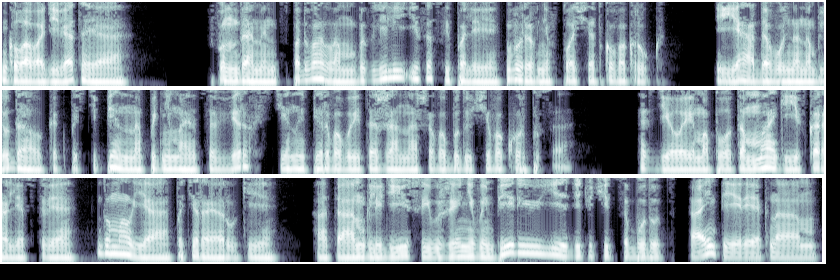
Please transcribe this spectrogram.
Глава девятая. Фундамент с подвалом возвели и засыпали, выровняв площадку вокруг. я довольно наблюдал, как постепенно поднимаются вверх стены первого этажа нашего будущего корпуса. «Сделаем оплотом магии в королевстве», — думал я, потирая руки. «А там, глядишь, и уже не в империю ездить учиться будут, а империя к нам,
